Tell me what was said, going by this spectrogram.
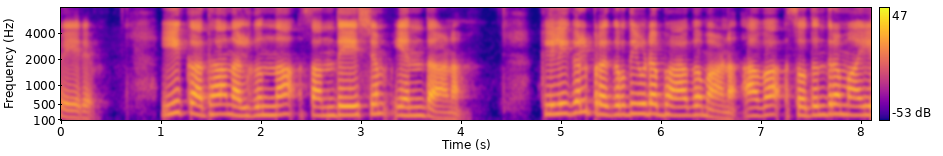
പേര്. ഈ കഥ നൽകുന്ന സന്ദേശം എന്താണ്? കിളികൾ പ്രകൃതിയുടെ ഭാഗമാണ്. അവ സ്വതന്ത്രമായി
